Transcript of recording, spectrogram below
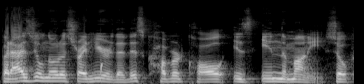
but as you'll notice right here that this covered call is in the money. So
